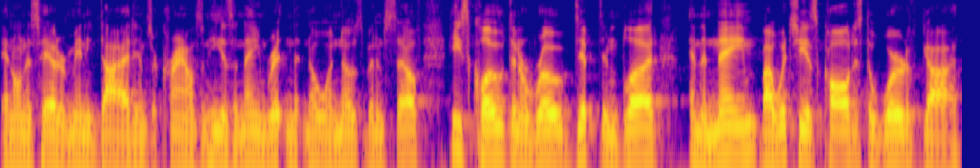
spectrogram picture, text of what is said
and on his head are many diadems or crowns, and he has a name written that no one knows but himself. He's clothed in a robe dipped in blood, and the name by which he is called is the Word of God.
